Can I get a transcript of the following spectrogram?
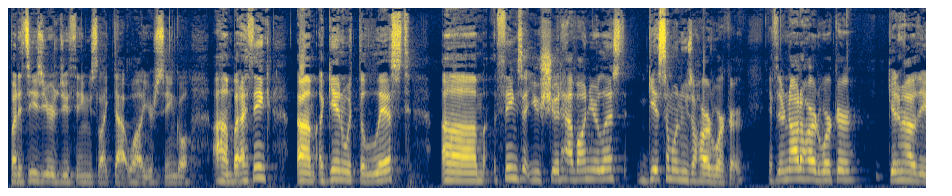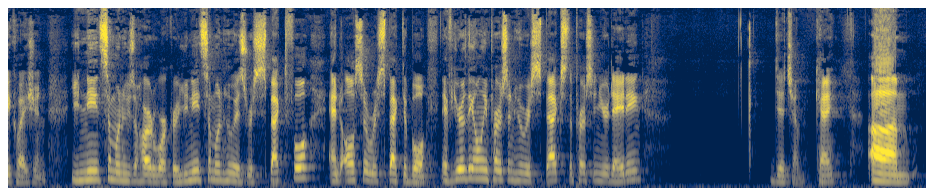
but it's easier to do things like that while you're single. Um, but I think, um, again, with the list, um, things that you should have on your list, get someone who's a hard worker. If they're not a hard worker, Get them out of the equation. You need someone who's a hard worker. You need someone who is respectful and also respectable. If you're the only person who respects the person you're dating, ditch them, okay? Um,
